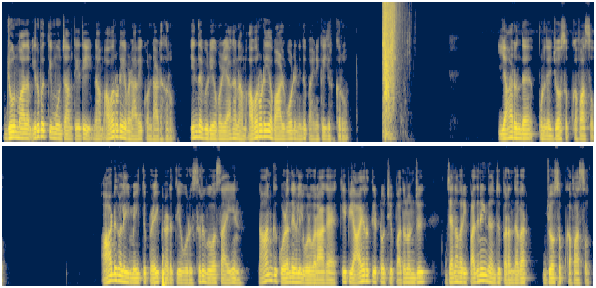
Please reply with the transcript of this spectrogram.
ஜூன் மாதம் இருபத்தி மூன்றாம் தேதி நாம் அவருடைய விழாவை கொண்டாடுகிறோம். இந்த வீடியோ வழியாக நாம் அவருடைய வாழ்வோடு இணைந்து பயணிக்க இருக்கிறோம். யார் இந்த புனித ஜோசப் கஃபாசோ ஆடுகளை மேய்த்து பிழைப்பு நடத்திய ஒரு சிறு விவசாயியின் நான்கு குழந்தைகளில் ஒருவராக கிபி ஆயிரத்தி எட்நூற்றி பதினொன்று ஜனவரி பதினைந்து அன்று பிறந்தவர் ஜோசப் கஃபாசோ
